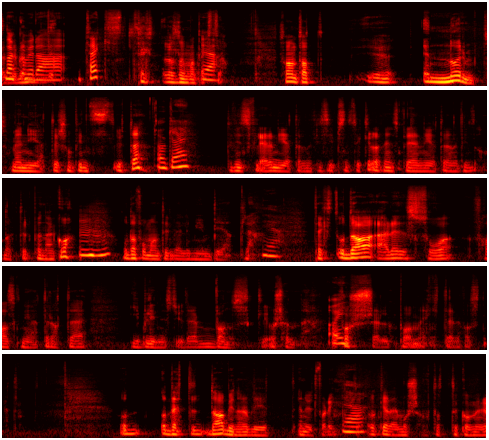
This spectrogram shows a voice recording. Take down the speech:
Snakker vi da tekst? Tekst, da snakker man tekst, Ja. ja. Så han har tatt eh, enormt med nyheter som finnes ute. OK. Det fins flere nyheter enn det fins Ibsen-stykker, det fins flere nyheter enn det fins andakter på NRK. Og da får man til veldig mye bedre yeah. tekst. Og da er det så falske nyheter at det i blindestudier er vanskelig å skjønne Oi. forskjellen på om ekte eller falsk nyheter. Og, og dette, da begynner det å bli en utfordring. Ja. Ok, Det er morsomt at det kommer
